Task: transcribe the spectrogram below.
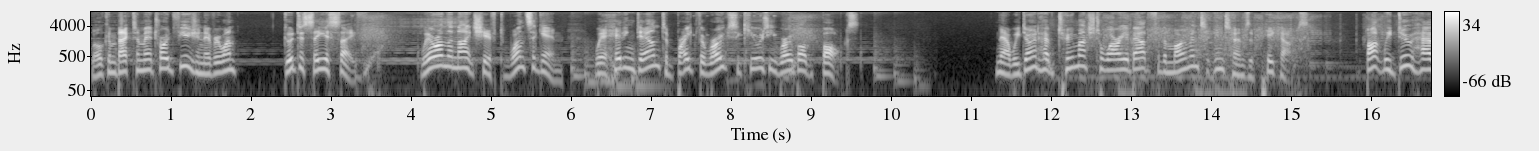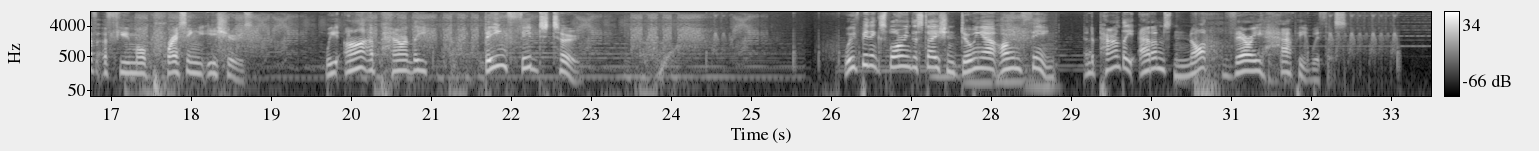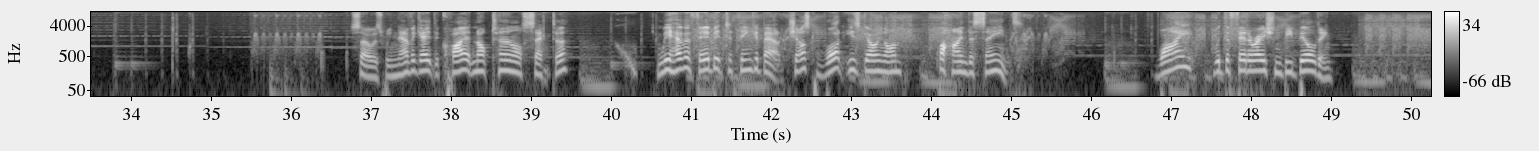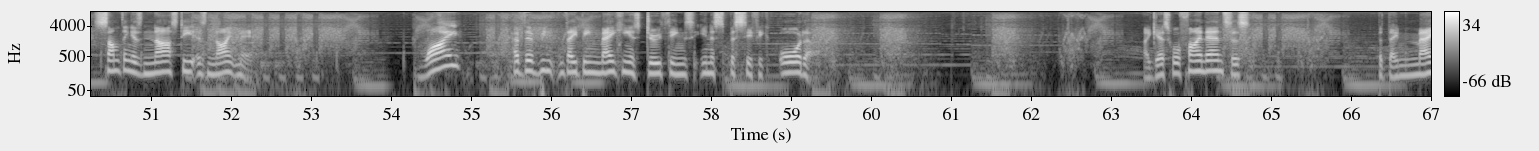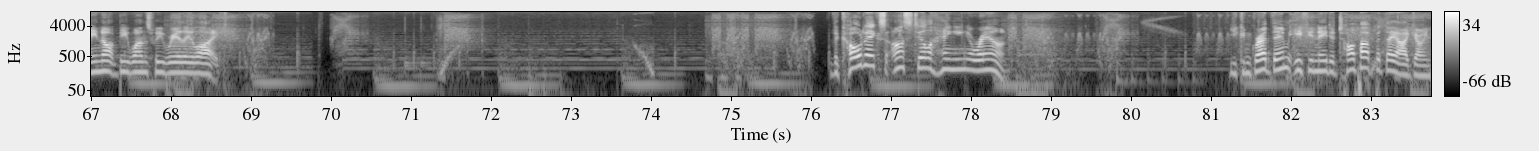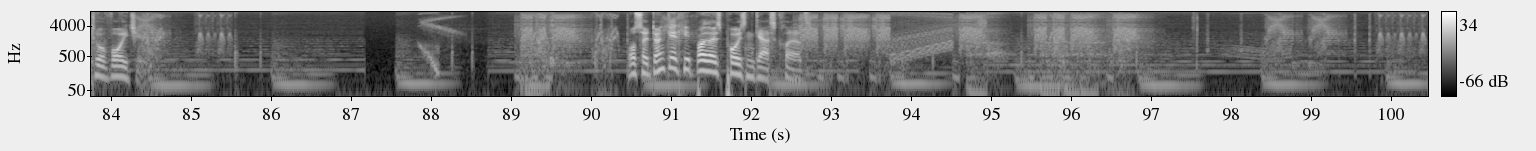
Welcome back to Metroid Fusion, everyone. Good to see you safe. We're on the night shift once again. We're heading down to break the rogue security robot box. Now, we don't have too much to worry about for the moment in terms of pickups, but we do have a few more pressing issues. We are apparently being fibbed to. We've been exploring the station doing our own thing, and apparently Adam's not very happy with us. So, as we navigate the quiet nocturnal sector, we have a fair bit to think about just what is going on behind the scenes. Why would the Federation be building something as nasty as Nightmare? Why have they been, they been making us do things in a specific order? I guess we'll find answers. But they may not be ones we really like. The codex are still hanging around. You can grab them if you need a top up, but they are going to avoid you. Also, don't get hit by those poison gas clouds.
